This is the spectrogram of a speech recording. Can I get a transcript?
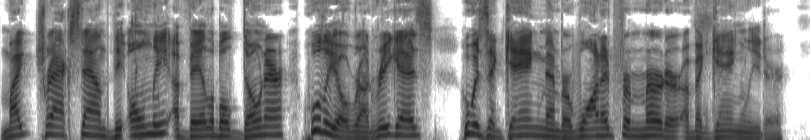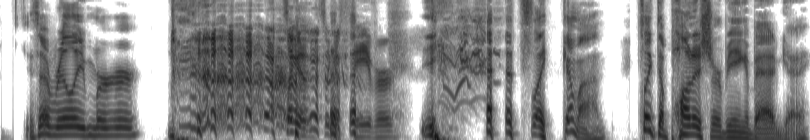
Mike tracks down the only available donor, Julio Rodriguez, who is a gang member wanted for murder of a gang leader. Is that really murder? It's like a, it's like a favor. it's like, come on. It's like the Punisher being a bad guy.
